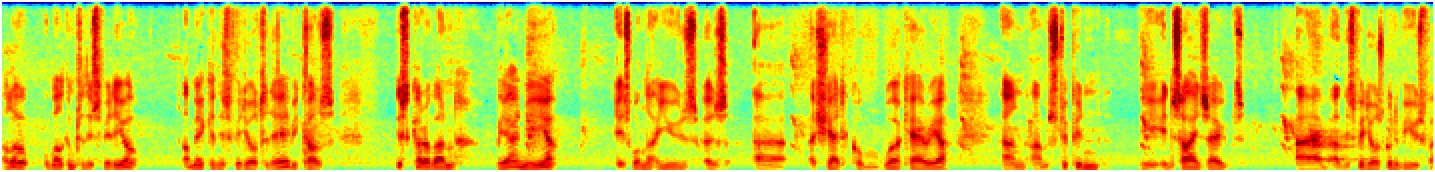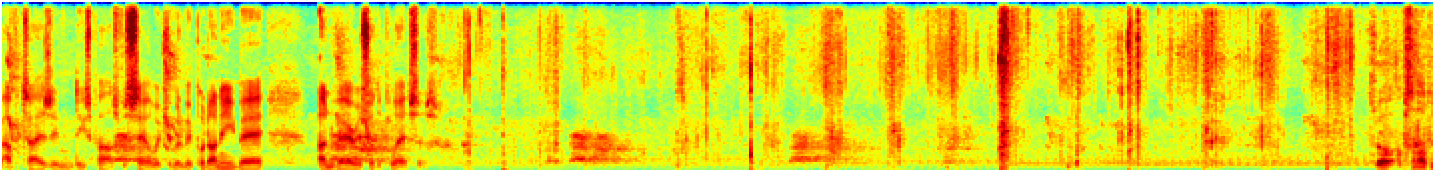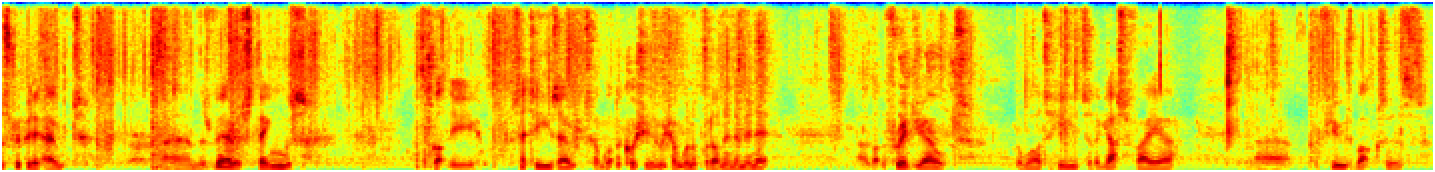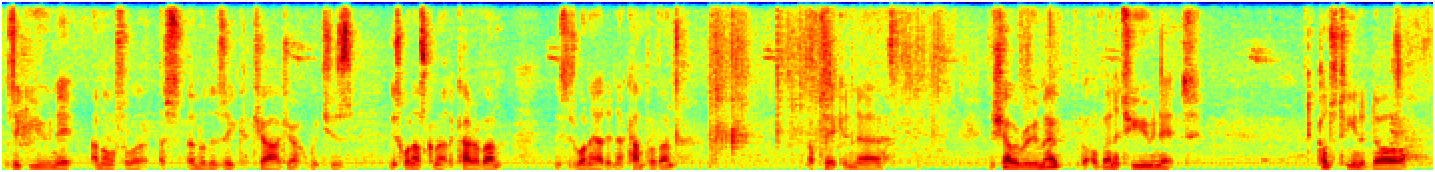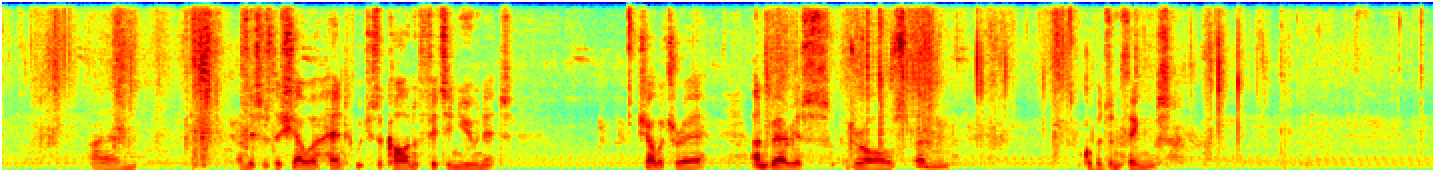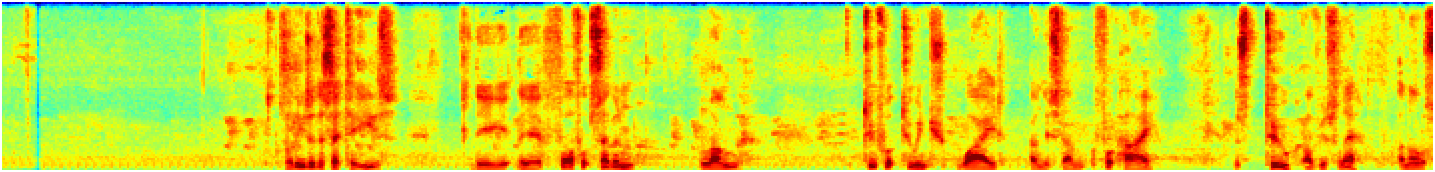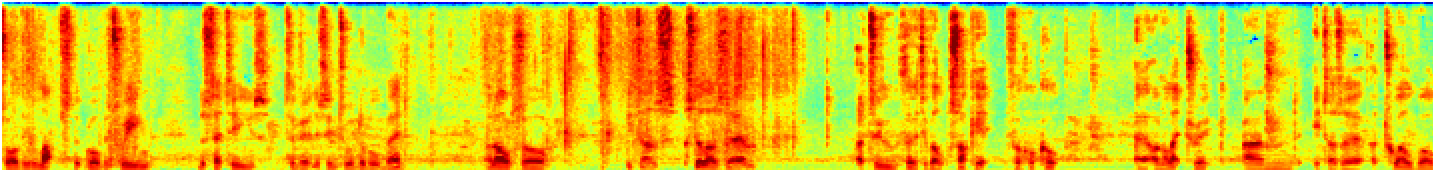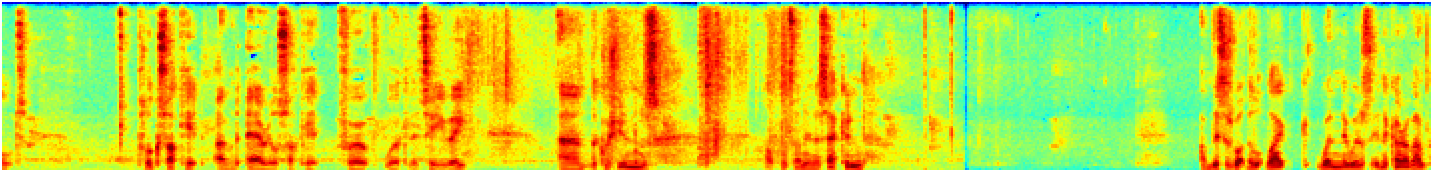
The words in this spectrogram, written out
Hello and welcome to this video. I'm making this video today because this caravan behind me here it's one that I use as a, a shed come work area and I'm stripping the insides out um, and this video is going to be used for advertising these parts for sale which are going to be put on eBay and various other places. So I've started stripping it out. Um, there's various things. I've got the settees out, I've got the cushions which I'm going to put on in a minute. I've got the fridge out, the water heater, the gas fire, uh, the fuse boxes, Zig unit and also a, a, another Zig charger which is, this one has come out of the caravan. This is one I had in a camper van. I've taken uh, the shower room out, I've got a vanity unit, concertina door, um, and this is the shower head which is a corner fitting unit. Shower tray and various drawers and cupboards and things. So these are the settees. The they're four foot seven long two foot two inch wide and they stand a foot high. There's two obviously and also the lats that go between the settees to make this into a double bed. And also it has still has um, a 230 volt socket for hookup uh, on electric and it has a, a 12 volt plug socket and aerial socket for working a TV and the cushions I'll put on in a second. And this is what they looked like when they was in the caravan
